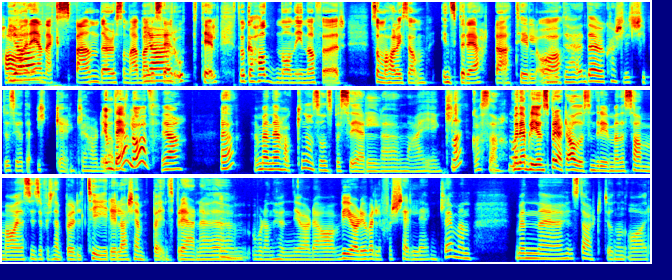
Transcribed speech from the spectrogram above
har Ja. en expander som jeg bare Ja. ser opp til. Du har ikke hatt noen innenfor som har liksom inspirert deg til å det, er, det er jo kanskje litt kjipt å si at jeg ikke egentlig har det. Men det er lov. Ja. Ja. Men jeg har ikke noen sånn spesiell eh, Nei, egentlig ikke, altså. Men jeg blir jo inspirert av alle som driver med det samme, og jeg syns jo for eksempel Tiril er kjempeinspirerende, eh, Mm. hvordan hun gjør det, og vi gjør det jo veldig forskjellig, egentlig, men, men eh, hun startet jo noen år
